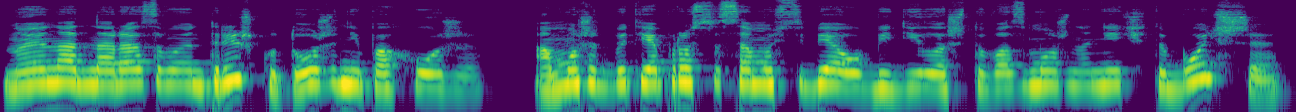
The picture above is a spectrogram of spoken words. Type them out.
Но и на одноразовую интрижку тоже не похоже. А может быть, я просто саму себя убедила, что возможно нечто большее?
